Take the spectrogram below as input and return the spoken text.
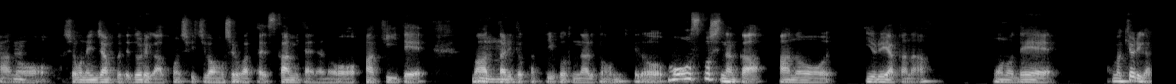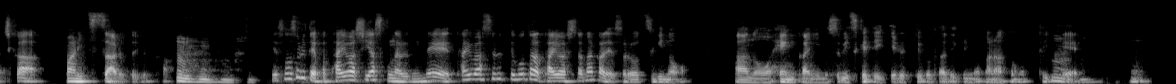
あの、少年ジャンプでどれが今週一番面白かったですかみたいなのを、まあ、聞いて回ったりとかっていうことになると思うんですけど、もう少しなんか、あの、緩やかなもので、まあ、距離が近まりつつあるというか、そうするとやっぱ対話しやすくなるんで、対話するってことは対話した中でそれを次のあの変化に結びつけていけるっていうことができるのかなと思っていて、うん。うん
